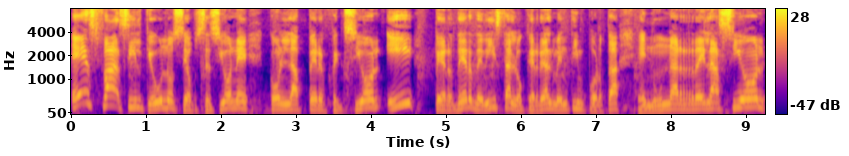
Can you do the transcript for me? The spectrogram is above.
es fácil que uno se obsesione con la perfección y perder de vista lo que realmente importa en una relación.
